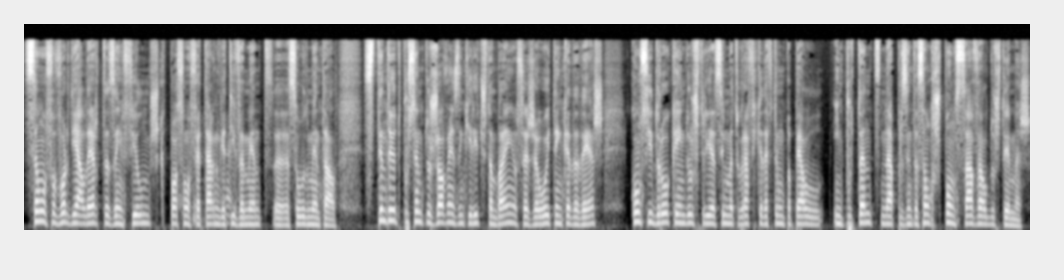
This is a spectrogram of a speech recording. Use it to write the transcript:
são a favor de alertas em filmes que possam afetar negativamente eh, a saúde mental. 78% dos jovens inquiridos também, ou seja, 8 em cada 10, considerou que a indústria cinematográfica deve ter um papel importante na apresentação responsável dos temas.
